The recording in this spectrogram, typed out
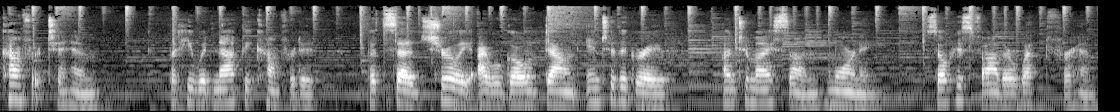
comfort to him, but he would not be comforted, but said, Surely I will go down into the grave unto my son mourning. So his father wept for him.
